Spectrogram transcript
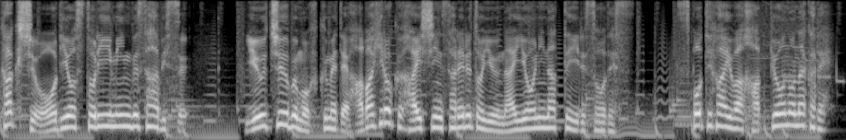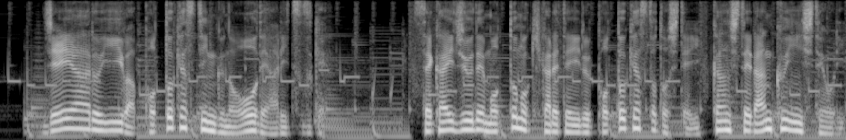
各種オーディオストリーミングサービス YouTube も含めて幅広く配信されるという内容になっているそうです。Spotify は発表の中で JRE はポッドキャスティングの王であり続け世界中で最も聞かれているポッドキャストとして一貫してランクインしており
